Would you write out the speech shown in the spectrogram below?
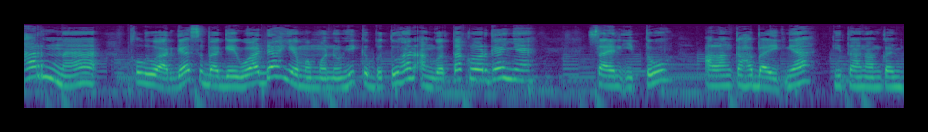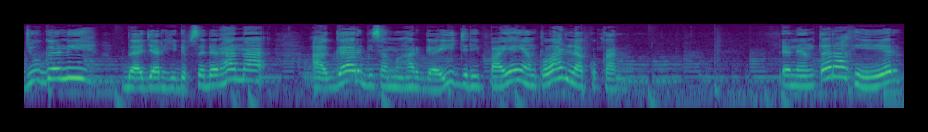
Karena keluarga sebagai wadah yang memenuhi kebutuhan anggota keluarganya. Selain itu, alangkah baiknya ditanamkan juga nih belajar hidup sederhana agar bisa menghargai jerih payah yang telah dilakukan. Dan yang terakhir,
